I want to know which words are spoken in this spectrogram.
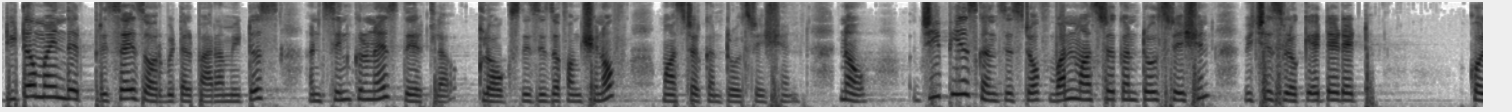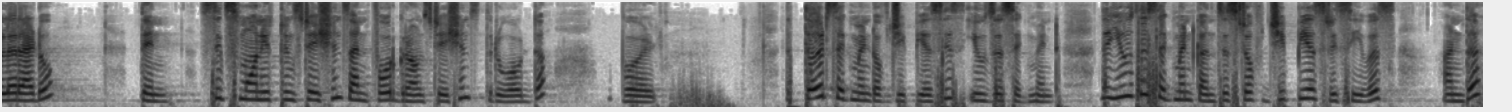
Determine their precise orbital parameters and synchronize their cl clocks. This is a function of master control station. Now, GPS consists of one master control station which is located at Colorado, then six monitoring stations and four ground stations throughout the world. Third segment of GPS is user segment. The user segment consists of GPS receivers and the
